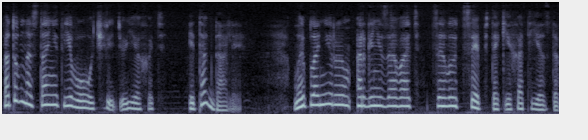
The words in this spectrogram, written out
Потом настанет его очередь уехать и так далее. Мы планируем организовать целую цепь таких отъездов».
